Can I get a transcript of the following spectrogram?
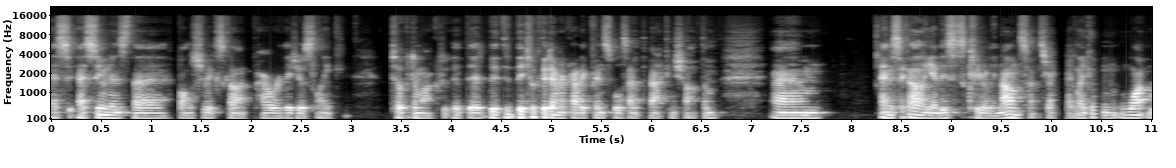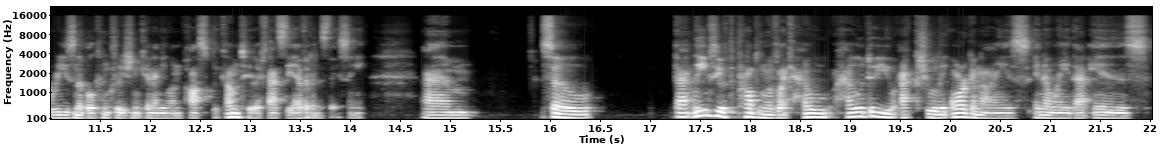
as, as soon as the Bolsheviks got power, they just like took democracy, the, the, they took the democratic principles out the back and shot them. Um, and it's like, oh yeah, this is clearly nonsense, right? Like, what reasonable conclusion can anyone possibly come to if that's the evidence they see? Um, so that leaves you with the problem of like, how how do you actually organize in a way that is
